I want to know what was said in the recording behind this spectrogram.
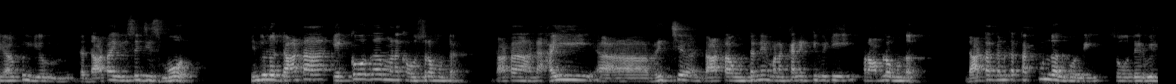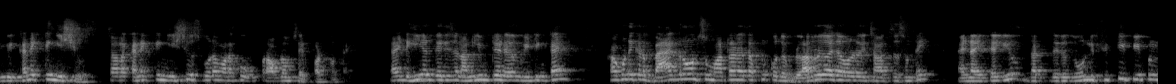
have to the data usage is more ఇందులో డాటా ఎక్కువగా మనకు అవసరం ఉంటుంది. డాటా అంటే హై రిచ్ డాటా ఉంటేనే మన కనెక్టివిటీ ప్రాబ్లం ఉండదు. డాటా కనుక తక్కువ ఉంది అనుకోండి so there will be connecting issues చాలా కనెక్టింగ్ ఇష్యూస్ కూడా మనకు ప్రాబ్లమ్స్ ఏర్పడుతుంటాయి. And here there is an unlimited meeting time కాకుండా ఇక్కడ బ్యాక్గ్రౌండ్స్ మాట్లాడేటప్పుడు కొద్దిగా బ్లర్గా చదివే ఛాన్సెస్ ఉంటాయి. And I tell you that there is only fifty people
